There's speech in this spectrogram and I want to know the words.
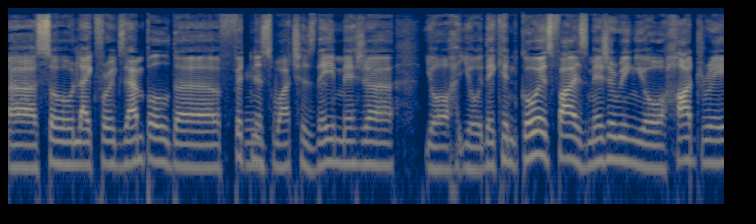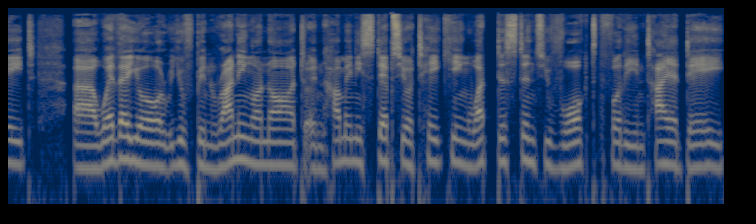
Uh, so, like for example, the fitness mm. watches they measure your your they can go as far as measuring your heart rate, uh, whether you're you've been running or not, and how many steps you're taking, what distance you've walked for the entire day.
